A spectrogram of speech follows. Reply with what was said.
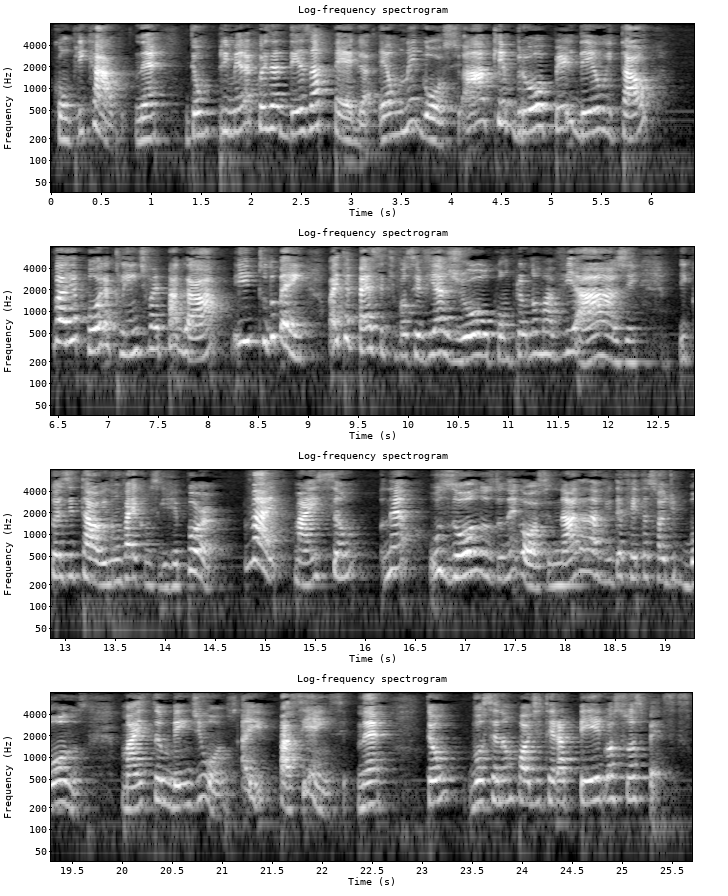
complicado, né? Então, primeira coisa, desapega. É um negócio. Ah, quebrou, perdeu e tal. Vai repor, a cliente vai pagar e tudo bem. Vai ter peça que você viajou, comprou numa viagem e coisa e tal, e não vai conseguir repor? Vai, mas são né, os ônus do negócio. Nada na vida é feita só de bônus, mas também de ônus. Aí, paciência, né? Então, você não pode ter apego às suas peças.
